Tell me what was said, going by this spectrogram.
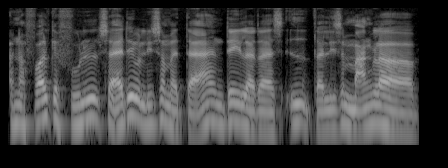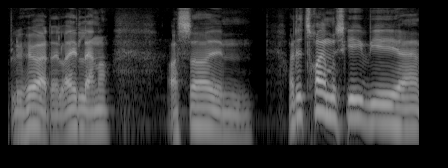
Og når folk er fulde, så er det jo ligesom, at der er en del af deres id, der ligesom mangler at blive hørt eller et eller andet. Og så... Øhm, og det tror jeg måske, vi er...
